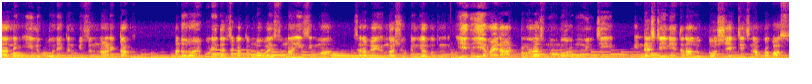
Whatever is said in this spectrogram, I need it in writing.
డార్లింగ్ ఈ లుక్లోనే కనిపిస్తున్నాడు టాక్ అను రోహిపూడి దర్శకత్వంలో వహిస్తున్న ఈ సినిమా శరవేగంగా షూటింగ్ జరుగుతుంది. ఏది ఏమైనా ట్రోలర్స్ను నోరు మూయించి ఇండస్ట్రీని తన లుక్తో షేక్ చేసిన ప్రభాస్.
